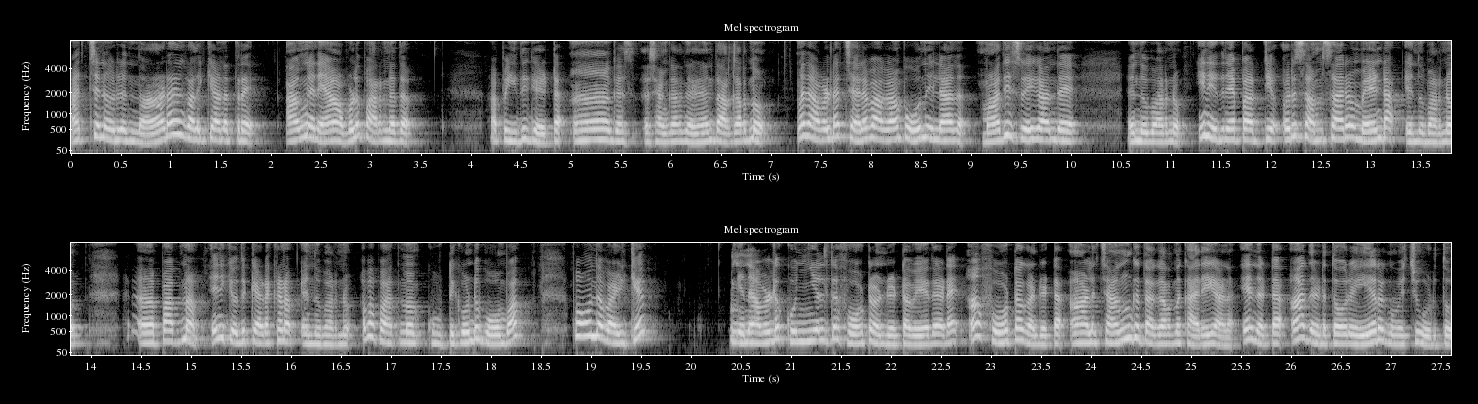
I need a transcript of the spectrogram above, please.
അച്ഛൻ ഒരു നാടകം കളിക്കാണത്രേ അങ്ങനെയാ അവൾ പറഞ്ഞത്. അപ്പം ഇത് കേട്ട് ആ ശങ്കർ നിഴൻ തകർന്നു. അത് അവളുടെ ചിലവാകാൻ പോകുന്നില്ല എന്ന് മതി ശ്രീകാന്തേ എന്ന് പറഞ്ഞു. ഇനി ഇതിനെപ്പറ്റി ഒരു സംസാരവും വേണ്ട എന്ന് പറഞ്ഞു. പത്മം എനിക്കൊന്ന് കിടക്കണം എന്ന് പറഞ്ഞു. അപ്പോൾ പത്മം കൂട്ടിക്കൊണ്ട് പോകുമ്പോൾ പോകുന്ന വഴിക്ക് ഇങ്ങനെ അവളുടെ കുഞ്ഞിലത്തെ ഫോട്ടോ ഉണ്ട് കേട്ടോ വേദയുടെ. ആ ഫോട്ടോ കണ്ടിട്ട് ആൾ ചങ്ക് തകർന്ന് കരയാണ്. എന്നിട്ട് അതെടുത്ത് ഓരോ ഏറങ്ങ് വെച്ച് കൊടുത്തു.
